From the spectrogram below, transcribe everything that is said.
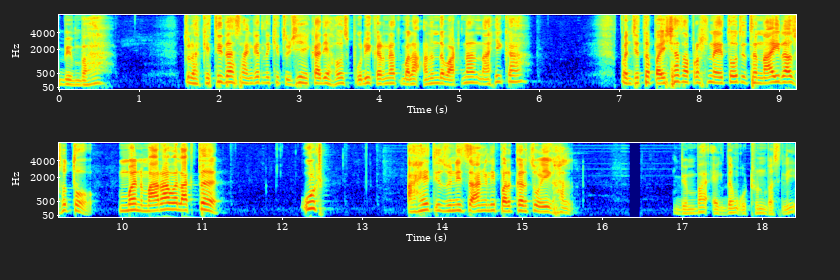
बिंबा तुला कितीदा सांगितलं की तुझी एखादी हौस पुरी करण्यात मला आनंद वाटणार नाही का? पण जिथं पैशाचा प्रश्न येतो तिथं नाईलाज होतो. मन मारावं लागतं. उठ. आहे ती जुनी चांगली परकर चोळी घाल. बिंबा एकदम उठून बसली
